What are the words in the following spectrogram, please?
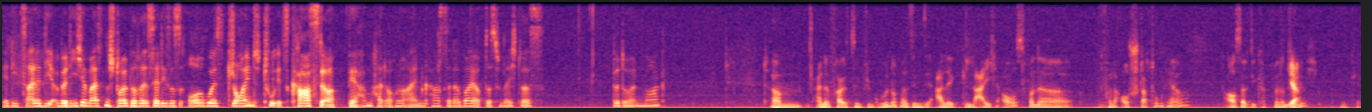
Ja, die Zeile, die, über die ich am meisten stolpere, ist ja dieses Always joined to its caster. Wir haben halt auch nur einen Caster dabei, ob das vielleicht was bedeuten mag. Ähm, eine Frage zu den Figuren nochmal. Sehen sie alle gleich aus von der, von der Ausstattung her? Außer die Köpfe natürlich? Ja. Okay.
